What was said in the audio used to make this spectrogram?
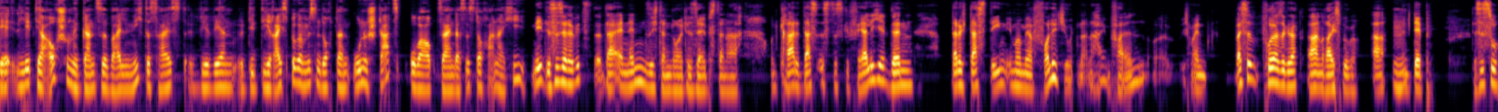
der lebt ja auch schon eine ganze Weile nicht. Das heißt, wir wären, die, die Reichsbürger müssen doch dann ohne Staatsoberhaupt sein. Das ist doch Anarchie. Nee, das ist ja der Witz. Da ernennen sich dann Leute selbst danach. Und gerade das ist das Gefährliche, denn dadurch, dass denen immer mehr Vollidioten anheimfallen, äh, ich meine, weißt du, früher hast du gedacht, ah, ein Reichsbürger, ah, mhm. ein Depp. Das ist so,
